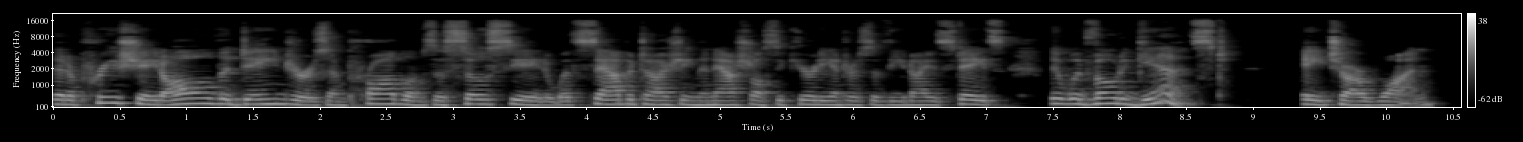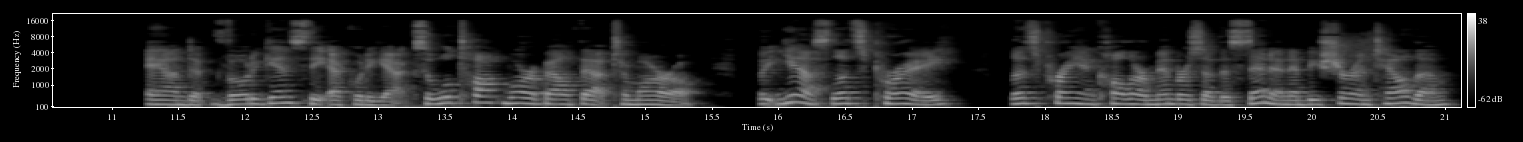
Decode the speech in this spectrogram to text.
that appreciate all the dangers and problems associated with sabotaging the national security interests of the United States that would vote against H.R. 1 and vote against the Equity Act. So we'll talk more about that tomorrow. But yes, let's pray. Let's pray and call our members of the Senate and be sure and tell them,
